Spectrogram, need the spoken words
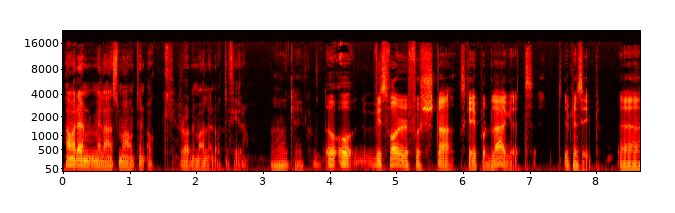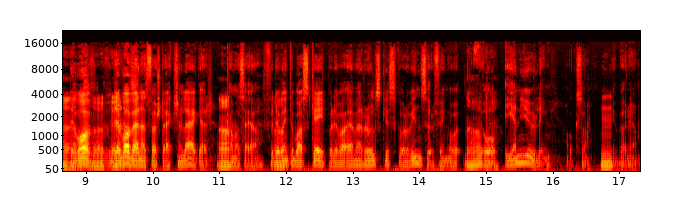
Han var där med Lance Mountain och Rodney Mullen 84. ja okej coolt. och, och visst var det det första skateboardlägret i princip? Eh, Det var, det var världens första actionläger Ja. kan man säga. För det Ja. var inte bara skateboard, det var även rullskridskor och windsurfing och, Ja, okej och enhjuling också mm. i början.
